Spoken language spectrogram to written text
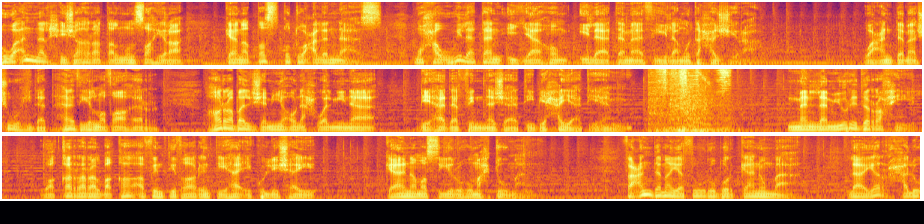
هو أن الحجارة المنصهرة كانت تسقط على الناس محولة إياهم إلى تماثيل متحجرة. وعندما شوهدت هذه المظاهر هرب الجميع نحو الميناء بهدف النجاة بحياتهم. من لم يرد الرحيل وقرر البقاء في انتظار انتهاء كل شيء كان مصيره محتوما. فعندما يثور بركان ما لا يرحل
